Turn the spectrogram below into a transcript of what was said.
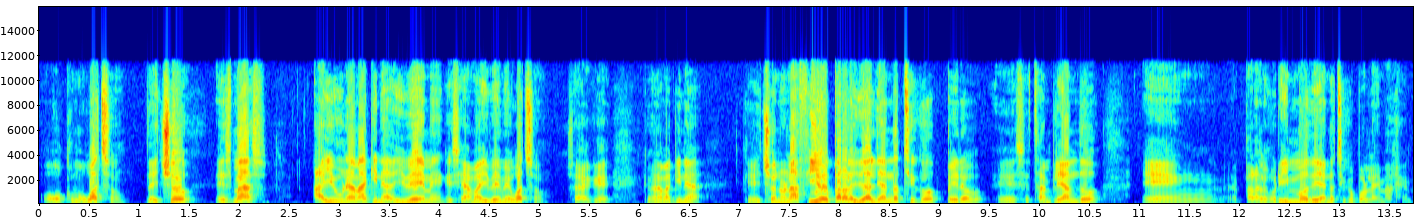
O como Watson. De hecho, es más, hay una máquina de IBM que se llama IBM Watson. O sea, que, es una máquina que de hecho no nació para la ayuda al diagnóstico, pero eh, se está empleando para algoritmos de diagnóstico por la imagen.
